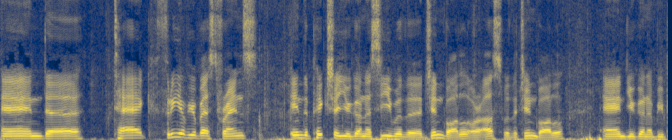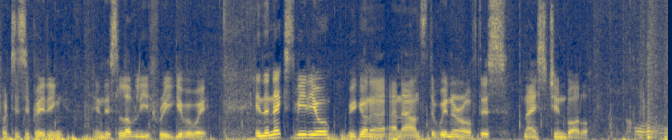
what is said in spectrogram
and uh, tag three of your best friends in the picture you're gonna see with a gin bottle or us with a gin bottle and you're gonna be participating in this lovely free giveaway. In the next video we're gonna announce the winner of this nice gin bottle. Cool.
